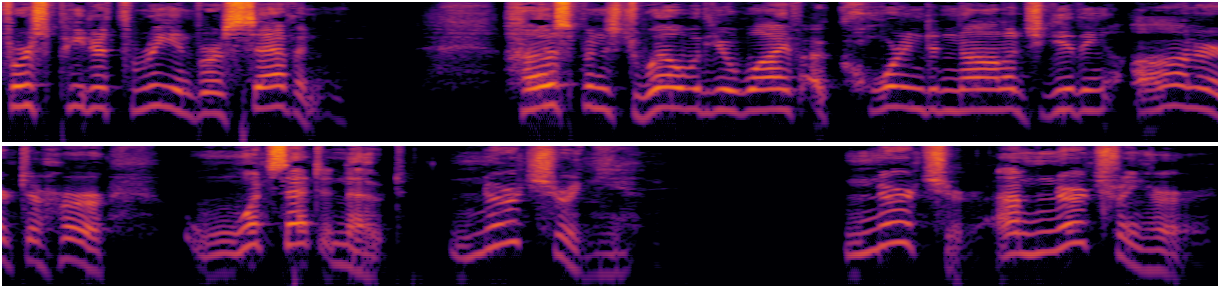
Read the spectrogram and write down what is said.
1 Peter 3 and verse 7 Husbands, dwell with your wife according to knowledge, giving honor to her. What's that denote? Nurture again. Nurture. I'm nurturing her.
